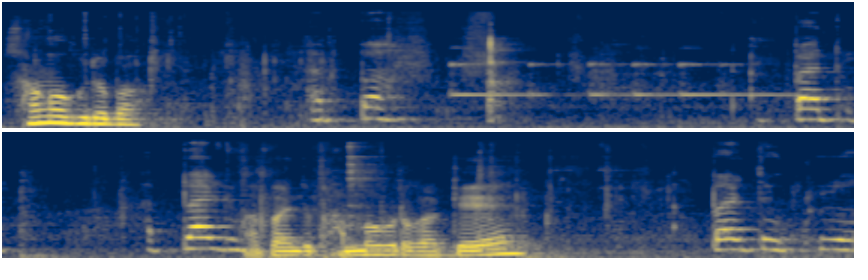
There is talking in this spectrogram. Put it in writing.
상어 그려봐. 아빠. 아빠도. 아빠도. 아빠 이제 밥 먹으러 갈게. 아빠도 그려.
